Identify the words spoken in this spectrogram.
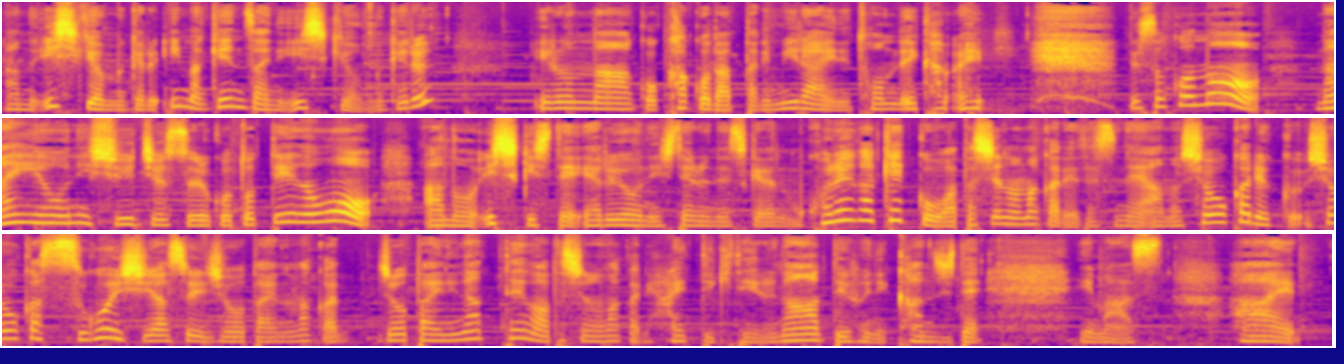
あの意識を向ける今現在に意識を向けるいろんなこう過去だったり未来に飛んでいかない。でそこの内容に集中することっていうのをあの意識してやるようにしてるんですけれどもこれが結構私の中でですねあの消化力消化すごいしやすい状態の中状態になって私の中に入ってきているなっていうふうに感じています。はい。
